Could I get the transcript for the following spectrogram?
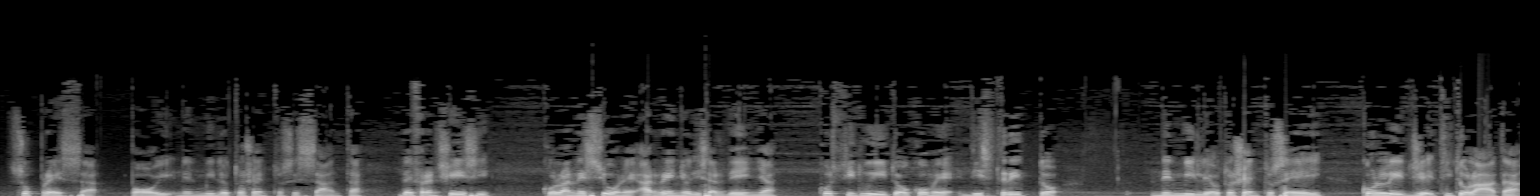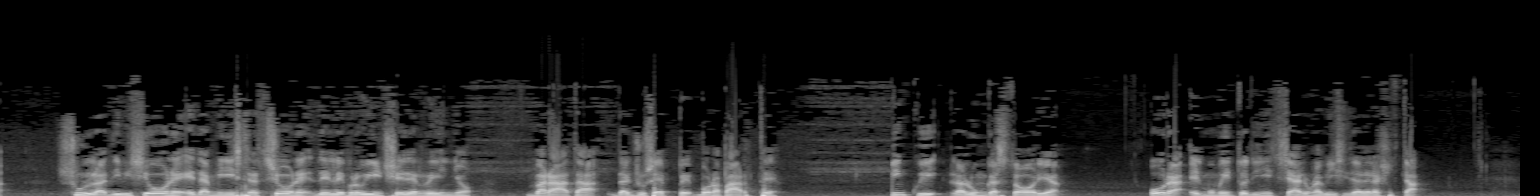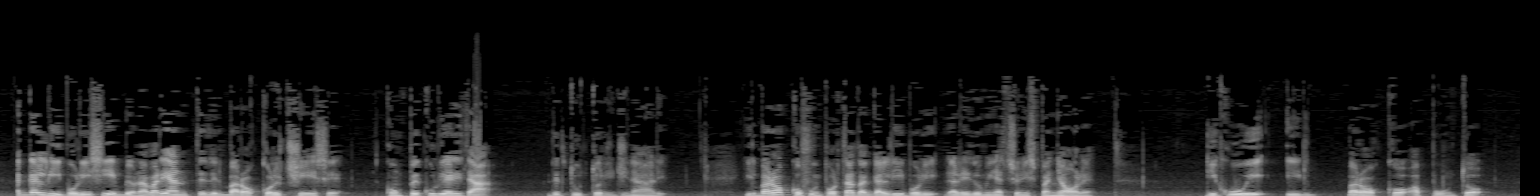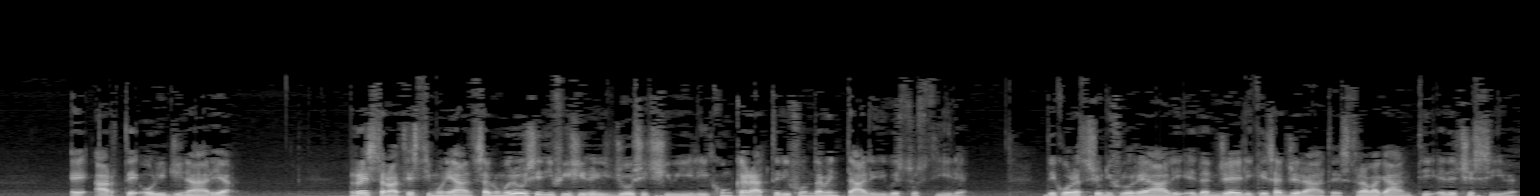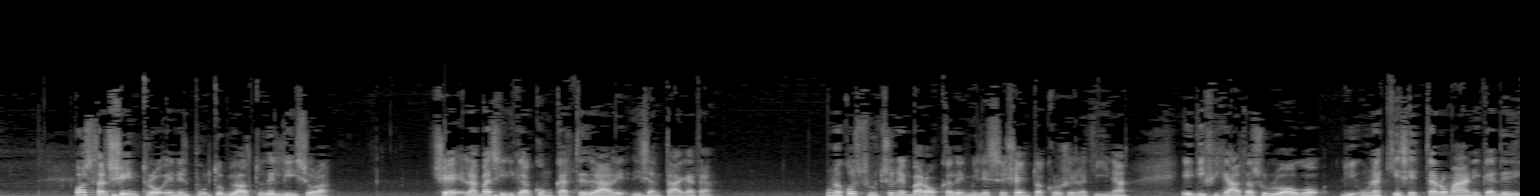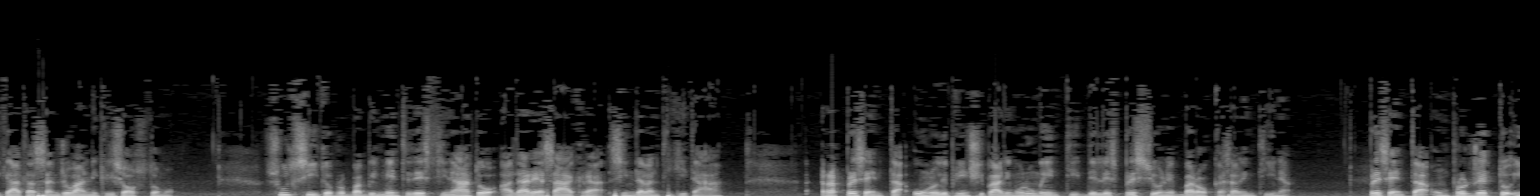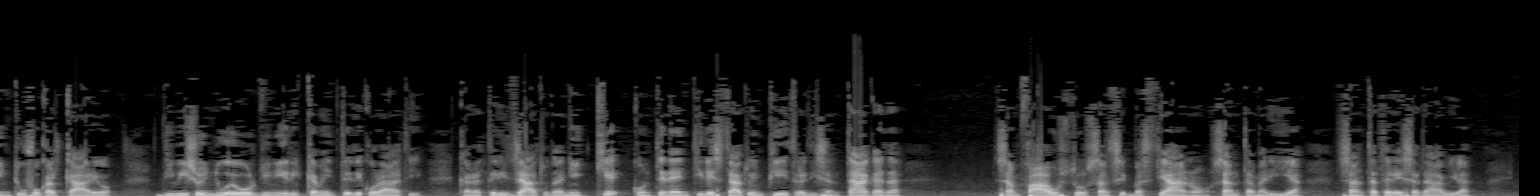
soppressa poi nel 1860 dai francesi con l'annessione al Regno di Sardegna, costituito come distretto nel 1806 con legge titolata sulla divisione ed amministrazione delle province del Regno, varata da Giuseppe Bonaparte. Fin qui la lunga storia. Ora è il momento di iniziare una visita della città. A Gallipoli si ebbe una variante del barocco leccese, con peculiarità del tutto originali. Il barocco fu importato a Gallipoli dalle dominazioni spagnole, di cui il barocco appunto è arte originaria. Restano a testimonianza numerosi edifici religiosi e civili con caratteri fondamentali di questo stile, decorazioni floreali ed angeliche esagerate, stravaganti ed eccessive. Posta al centro e nel punto più alto dell'isola c'è la basilica concattedrale di Sant'Agata, una costruzione barocca del 1600 a croce latina, edificata sul luogo di una chiesetta romanica dedicata a San Giovanni Crisostomo. Sul sito, probabilmente destinato ad area sacra sin dall'antichità, rappresenta uno dei principali monumenti dell'espressione barocca salentina. Presenta un progetto in tufo calcareo diviso in due ordini riccamente decorati, caratterizzato da nicchie contenenti le statue in pietra di Sant'Agata, San Fausto, San Sebastiano, Santa Maria, Santa Teresa d'Avila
